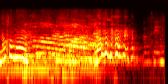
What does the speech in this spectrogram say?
No Kamar. No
